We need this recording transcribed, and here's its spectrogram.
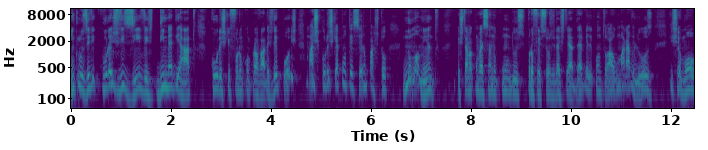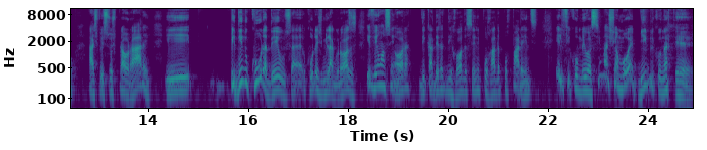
Inclusive curas visíveis de imediato, curas que foram comprovadas depois, mas curas que aconteceram, pastor, no momento. Eu estava conversando com um dos professores da STADEB, ele contou algo maravilhoso, que chamou as pessoas para orarem e pedindo cura a Deus, é, curas milagrosas, e veio uma senhora de cadeira de roda sendo empurrada por parentes. Ele ficou meio assim, mas chamou, é bíblico, né? É.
